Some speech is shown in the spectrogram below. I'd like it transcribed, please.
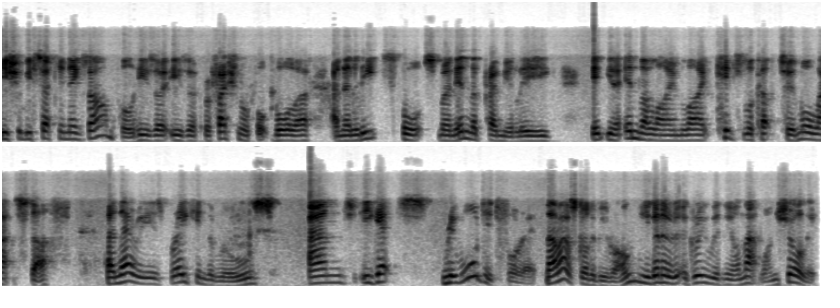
he should be setting an example. He's a he's a professional footballer, an elite sportsman in the Premier League it, you know, in the limelight. Kids look up to him, all that stuff, and there he is breaking the rules, and he gets rewarded for it. Now that's got to be wrong. You're going to agree with me on that one, surely?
